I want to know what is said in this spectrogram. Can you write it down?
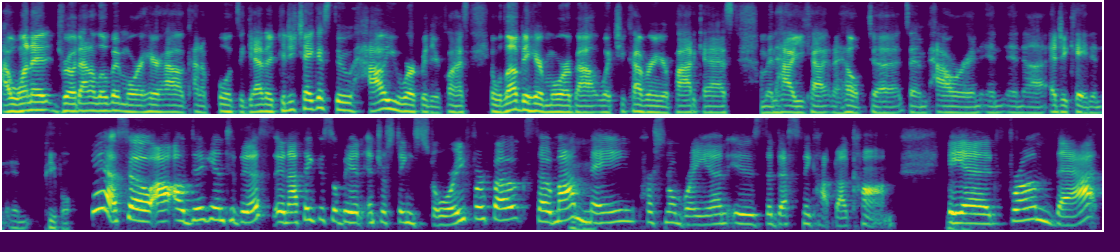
I want to drill down a little bit more here, how it kind of pulled together. Could you take us through how you work with your clients? And we'd love to hear more about what you cover in your podcast um, and how you kind of help to, to empower and, and, and uh, educate and, and people. Yeah, so I'll, I'll, dig into this, and I think this will be an interesting story for folks. So, my mm-hmm. main personal brand is the destinycopp.com. Mm-hmm. And from that,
